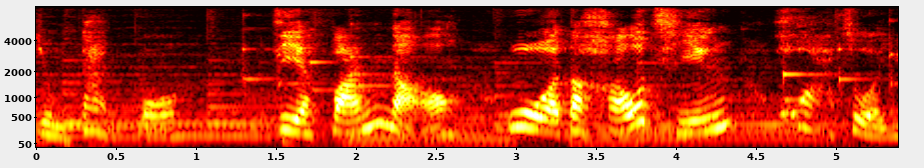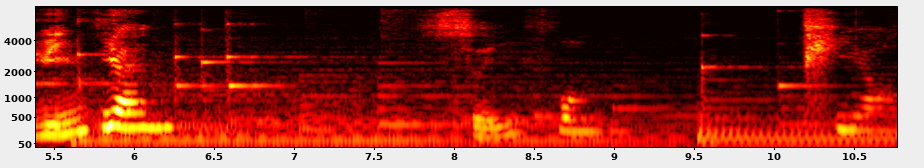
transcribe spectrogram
用淡泊解烦恼，我的豪情化作云烟，随风飘。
